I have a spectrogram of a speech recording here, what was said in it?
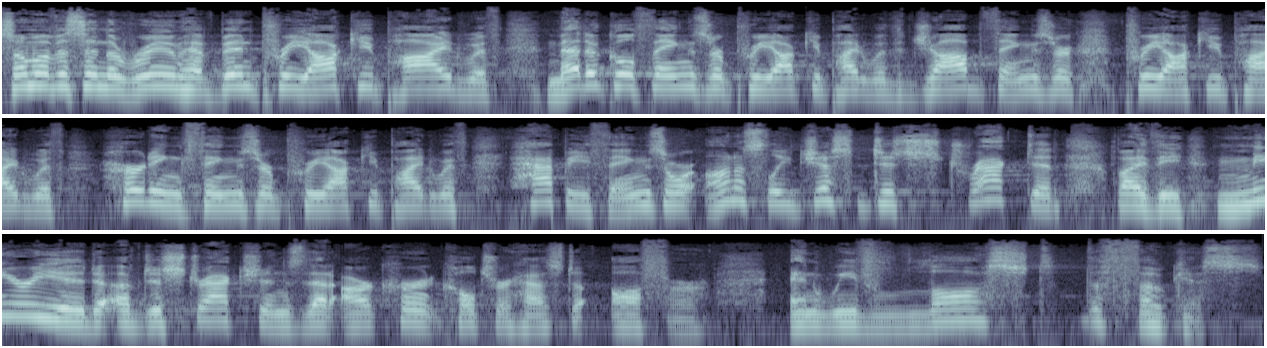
Some of us in the room have been preoccupied with medical things, or preoccupied with job things, or preoccupied with hurting things, or preoccupied with happy things, or honestly just distracted by the myriad of distractions that our current culture has to offer. And we've lost the focus.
